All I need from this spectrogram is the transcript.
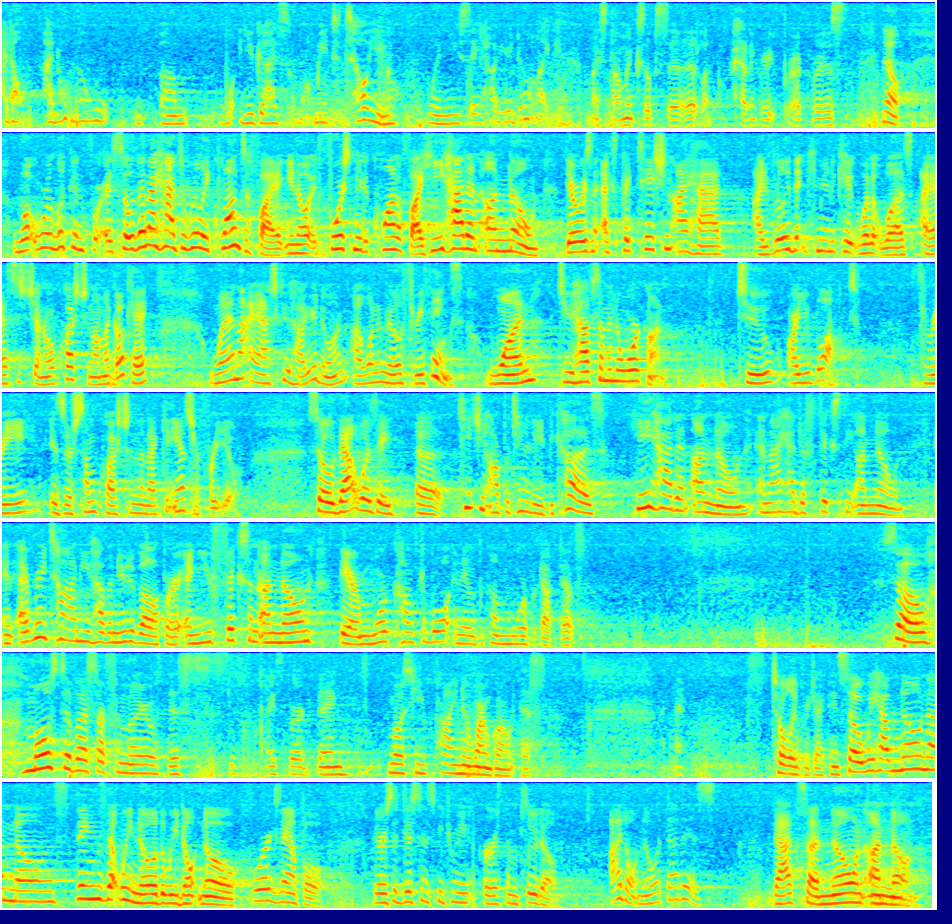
"I don't, I don't know um, what you guys want me to tell you when you say how you're doing. Like, my stomach's upset, like, had a great breakfast. No, what we're looking for, so then I had to really quantify it. You know, it forced me to quantify. He had an unknown. There was an expectation I had. I really didn't communicate what it was. I asked this general question. I'm like, okay, when I ask you how you're doing, I want to know three things. One, do you have something to work on? Two, are you blocked? Three, is there some question that I can answer for you? So that was a, a teaching opportunity because he had an unknown and I had to fix the unknown. And every time you have a new developer and you fix an unknown, they are more comfortable and they will become more productive. So most of us are familiar with this iceberg thing. Most of you probably know where I'm going with this. It's totally projecting. So we have known unknowns, things that we know that we don't know. For example, there's a distance between Earth and Pluto. I don't know what that is. That's a known unknown.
